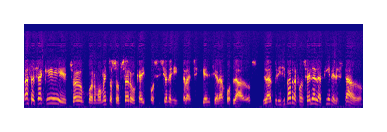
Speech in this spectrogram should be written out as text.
más allá que yo por momentos observo que hay posiciones de intransigencia en ambos lados, la principal responsabilidad la tiene el Estado.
